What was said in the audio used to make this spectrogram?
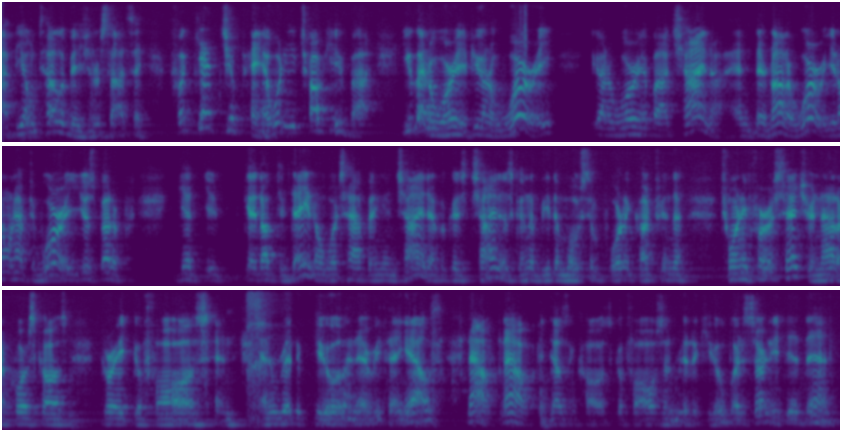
I'd be on television or so, I'd say, forget Japan. What are you talking about? You got to worry. If you're going to worry, you got to worry about China. And they're not a worry. You don't have to worry. You just better get get up to date on what's happening in China because China is going to be the most important country in the 21st century. And that, of course, caused great guffaws and, and ridicule and everything else. Now, now it doesn't cause guffaws and ridicule, but it certainly did then.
